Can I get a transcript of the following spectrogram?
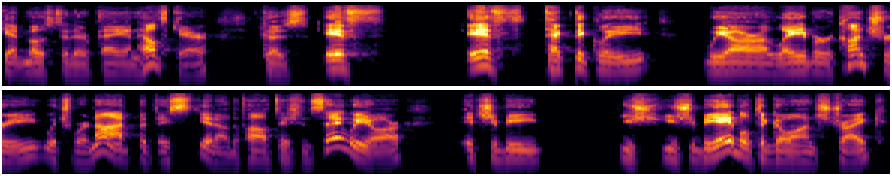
get most of their pay and health care. Because if if technically we are a labor country, which we're not, but they you know the politicians say we are, it should be you, sh- you should be able to go on strike,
